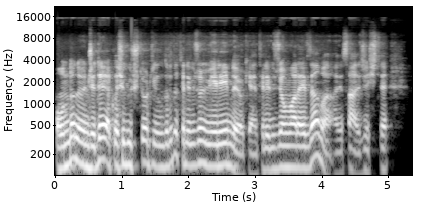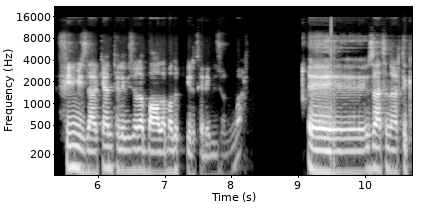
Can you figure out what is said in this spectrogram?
Ondan önce de yaklaşık 3-4 yıldır da televizyon üyeliğim de yok. Yani televizyon var evde ama hani sadece işte film izlerken televizyona bağlamalık bir televizyonum var. Ee, zaten artık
